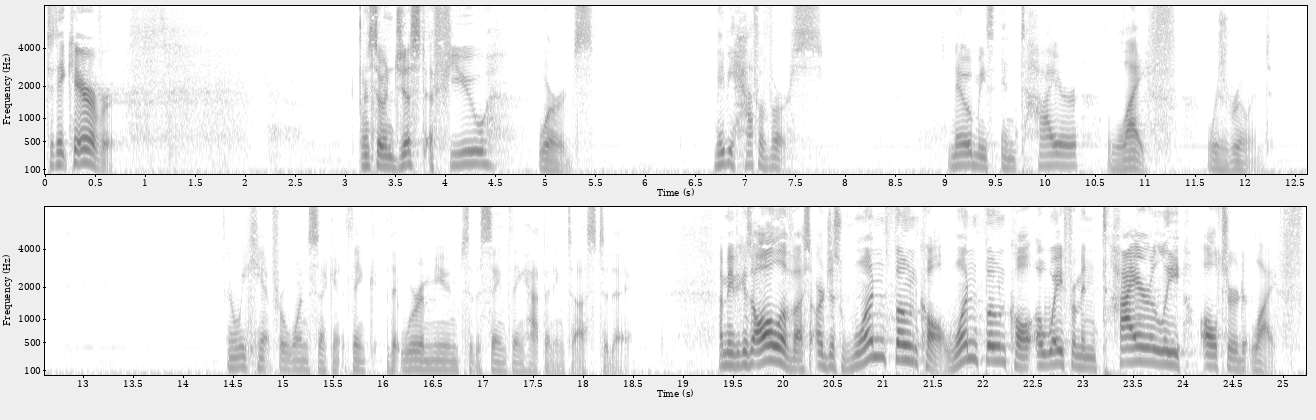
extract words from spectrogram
To take care of her. And so, in just a few words, maybe half a verse, Naomi's entire life was ruined. And we can't for one second think that we're immune to the same thing happening to us today. I mean, because all of us are just one phone call, one phone call away from entirely altered life.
